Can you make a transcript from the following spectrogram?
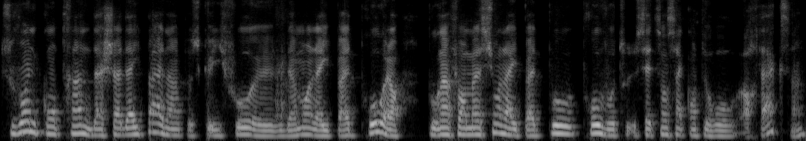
souvent une contrainte d'achat d'iPad, hein, parce qu'il faut évidemment l'iPad Pro. Alors, pour information, l'iPad Pro, vaut 750 euros hors taxe. Hein.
